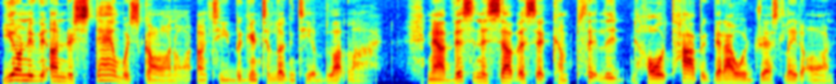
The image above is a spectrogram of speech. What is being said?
You don't even understand what's going on until you begin to look into your bloodline. Now, this in itself is a completely whole topic that I will address later on.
